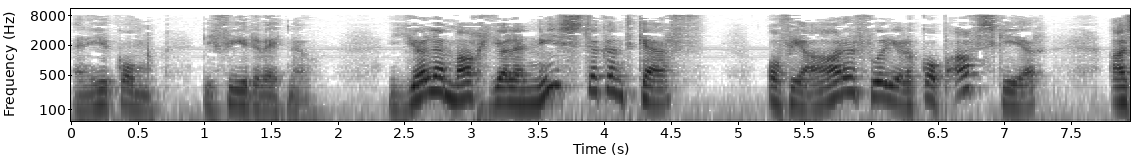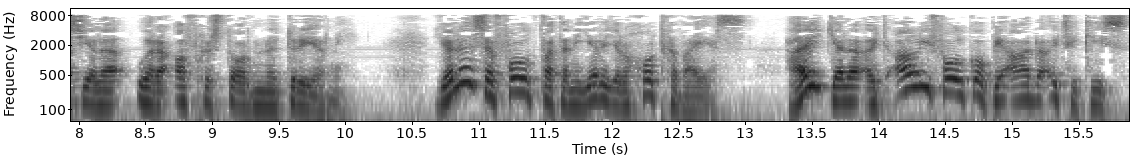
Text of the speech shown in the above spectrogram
En hier kom die 4de wet nou. Julle mag julle nie stukkend kerf of die hare voor julle kop afskeer as julle oor 'n afgestormde treur nie. Julle is 'n volk wat aan die Here julle God gewy is. Hy het julle uit al die volke op die aarde uitgekies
